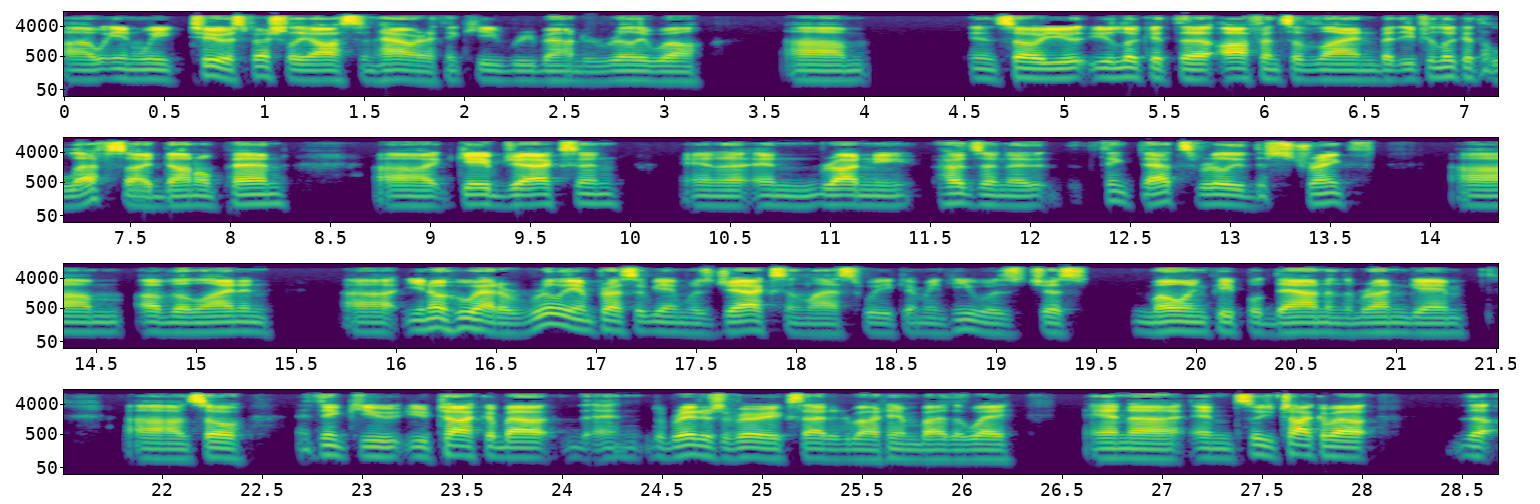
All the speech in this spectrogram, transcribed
uh, in week two, especially Austin Howard. I think he rebounded really well. Um, and so you you look at the offensive line, but if you look at the left side, Donald Penn, uh, Gabe Jackson, and uh, and Rodney Hudson, I think that's really the strength um, of the line. And uh, you know who had a really impressive game was Jackson last week. I mean, he was just mowing people down in the run game. Uh, so I think you you talk about, and the Raiders are very excited about him, by the way. And uh, and so you talk about the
